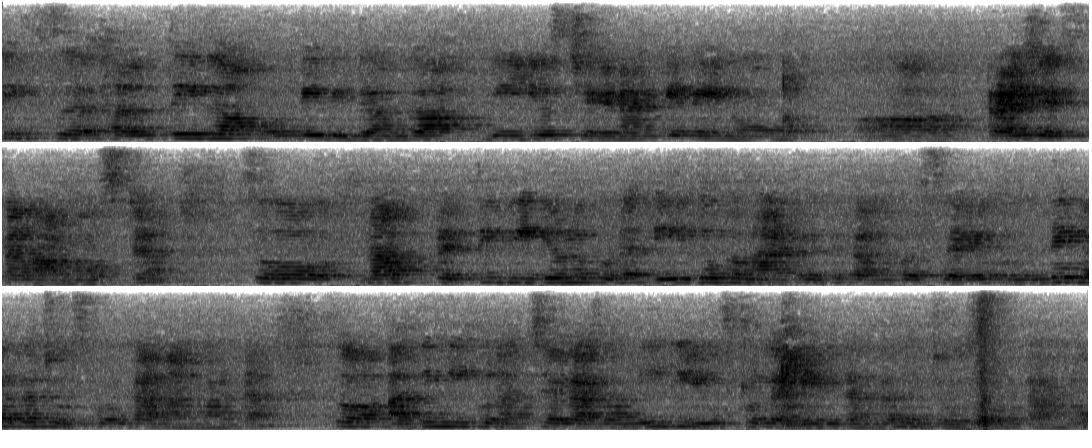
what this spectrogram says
టిప్స్ హెల్తీగా ఉండే విధంగా వీడియోస్ చేయడానికి నేను ట్రై చేస్తాను ఆల్మోస్ట్. సో నా ప్రతి వీడియోలో కూడా ఏదో ఒక మ్యాటర్ అయితే కంపల్సరీ ఉండేలాగా చూసుకుంటాను అనమాట సో అది మీకు నచ్చేలాగా మీకు యూస్ఫుల్ అయ్యే విధంగా నేను చూసుకుంటాను.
